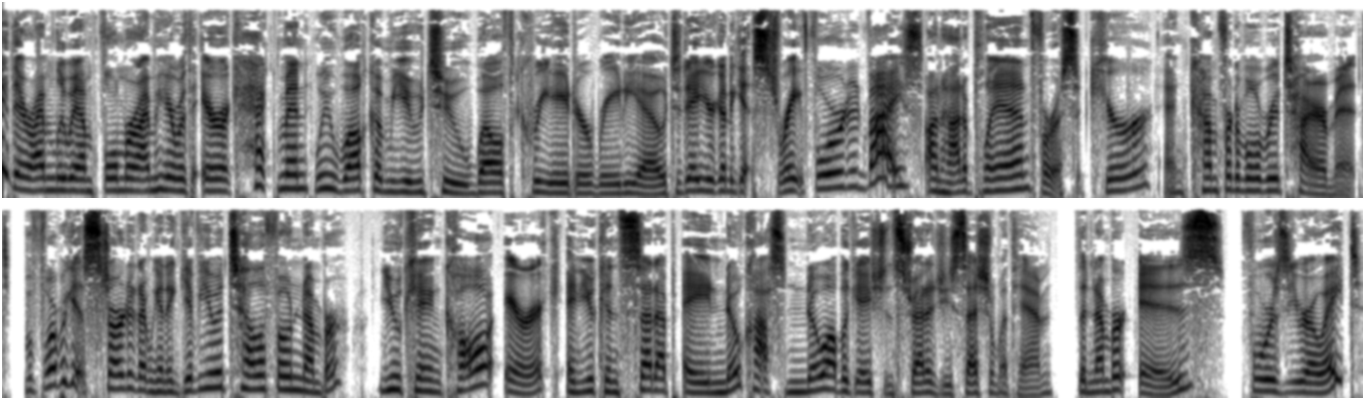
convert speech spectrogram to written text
Hi there, I'm Lou Ann Fulmer. I'm here with Eric Heckman. We welcome you to Wealth Creator Radio. Today, you're going to get straightforward advice on how to plan for a secure and comfortable retirement. Before we get started, I'm going to give you a telephone number. You can call Eric and you can set up a no cost, no obligation strategy session with him. The number is 408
